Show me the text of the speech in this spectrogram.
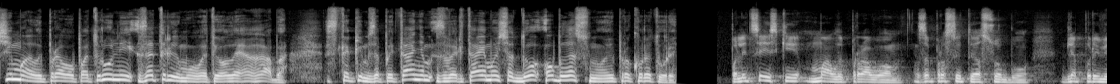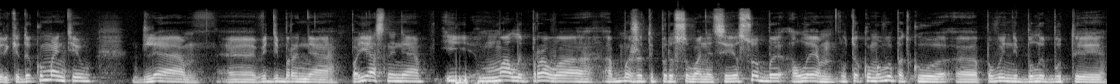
Чи мали право патрульні затримувати Олега Габа? З таким запитанням звертаємося до обласної прокуратури. Поліцейські мали право запросити особу для перевірки документів, для е, відібрання пояснення і мали право обмежити пересування цієї особи, але у такому випадку е, повинні були бути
